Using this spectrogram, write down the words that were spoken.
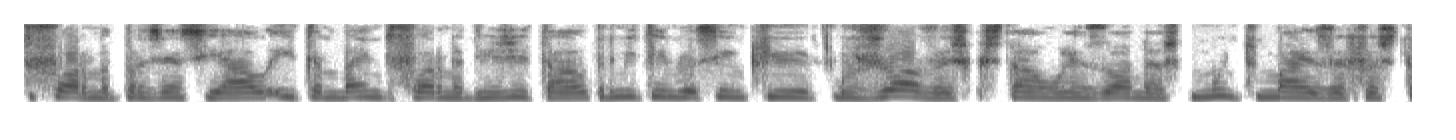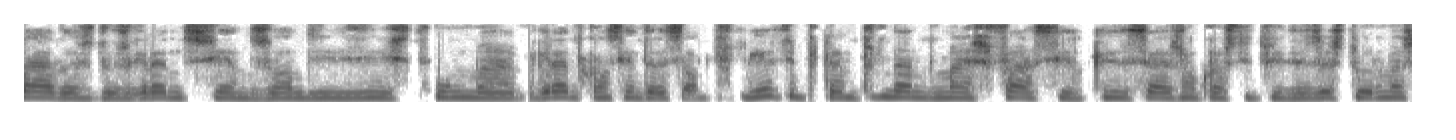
de forma presencial e também de forma digital, permitindo assim que os jovens que estão em zonas muito mais afastadas dos grandes centros onde existe uma grande concentração de portugueses e, portanto, tornando mais fácil que sejam constituídas as turmas,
